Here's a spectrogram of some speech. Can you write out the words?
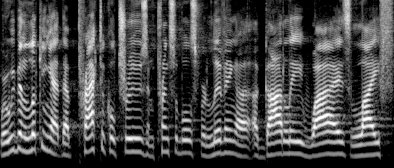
where we've been looking at the practical truths and principles for living a, a godly, wise life,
